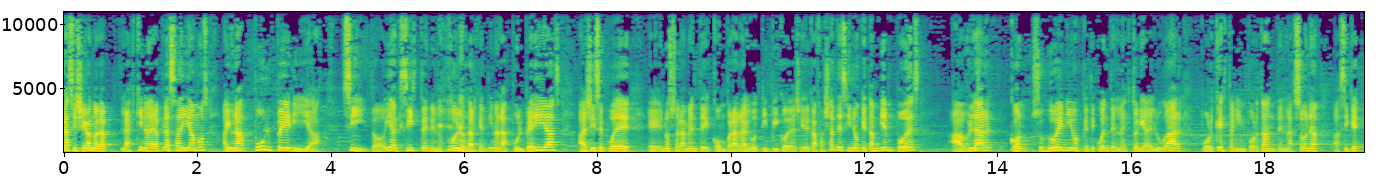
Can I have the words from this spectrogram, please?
casi llegando a la, la esquina de la plaza, digamos, hay una pulpería. Sí, todavía existen en los pueblos de Argentina las pulperías. Allí se puede eh, no solamente comprar algo típico de allí de Cafayate, sino que también podés hablar con sus dueños, que te cuenten la historia del lugar, por qué es tan importante en la zona. Así que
